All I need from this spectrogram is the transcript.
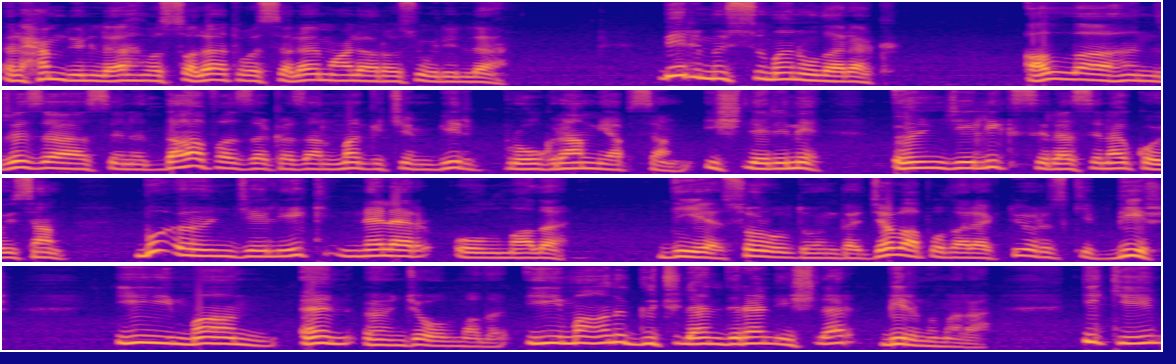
elhamdülillah ve salatu ve selamu ala Resulillah. Bir Müslüman olarak Allah'ın rızasını daha fazla kazanmak için bir program yapsam, işlerimi öncelik sırasına koysam, bu öncelik neler olmalı diye sorulduğunda cevap olarak diyoruz ki bir, iman en önce olmalı. İmanı güçlendiren işler bir numara. İki,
